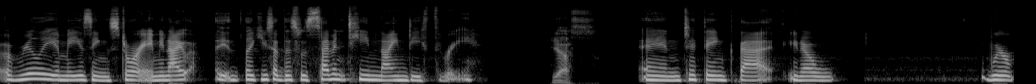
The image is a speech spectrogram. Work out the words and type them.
a really amazing story. I mean, I, like you said, this was 1793. Yes. And to think that, you know, we're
